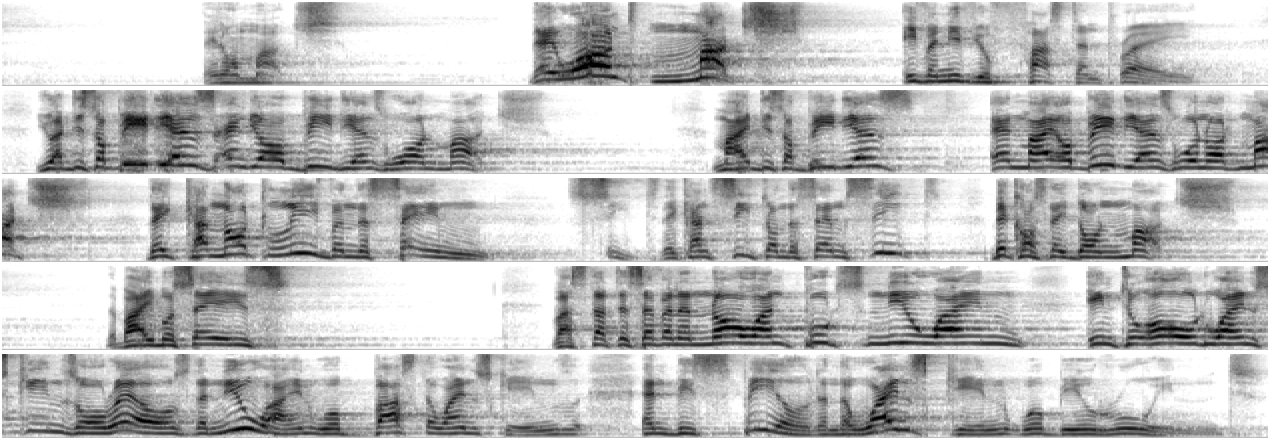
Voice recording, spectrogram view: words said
They don't match. They won't match even if you fast and pray. Your disobedience and your obedience won't match my disobedience and my obedience will not match. They cannot live in the same seat. They can't sit on the same seat because they don't match. The Bible says, verse 37 and no one puts new wine into old wineskins, or else the new wine will burst the wineskins and be spilled, and the wineskin will be ruined.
